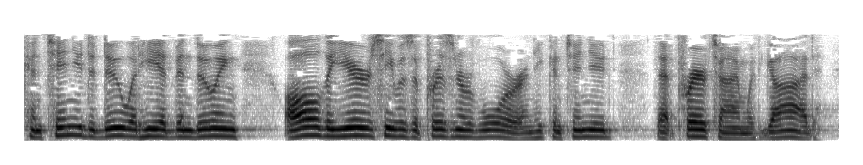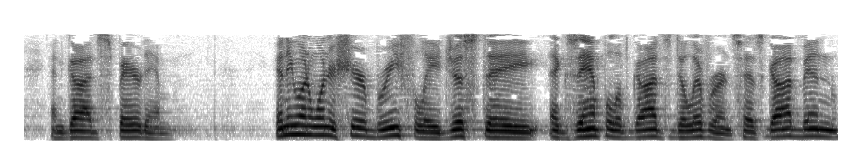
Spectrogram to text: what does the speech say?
continued to do what he had been doing all the years he was a prisoner of war, and he continued that prayer time with God, and God spared him. Anyone want to share briefly just a example of God's deliverance? Has God been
